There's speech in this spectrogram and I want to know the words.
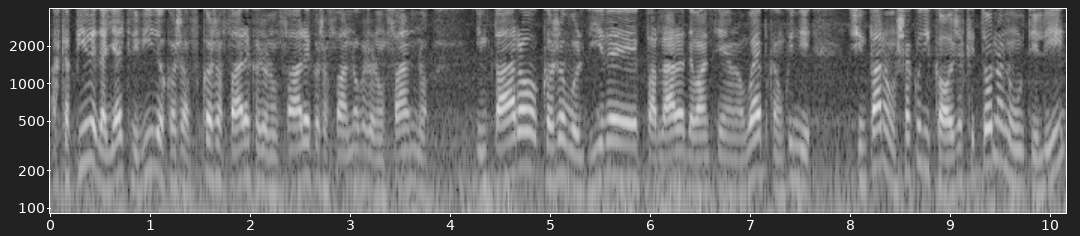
a capire dagli altri video cosa, cosa fare, cosa non fare, cosa fanno, cosa non fanno imparo cosa vuol dire parlare davanti a una webcam, quindi si imparano un sacco di cose che tornano utili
